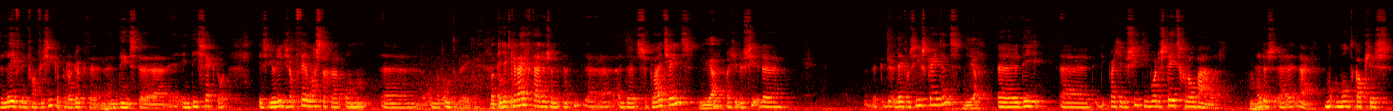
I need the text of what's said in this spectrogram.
de levering van fysieke producten en diensten eh, in die sector, is juridisch ook veel lastiger om, eh, om dat om te breken. Wat En je krijgt daar dus een, een, eh, de supply chains, Ja, als je dus de, de, de leveranciersketens, ja. eh, die, die, wat je dus ziet, die worden steeds globaler. Mhm. Dus nou, mo- mondkapjes,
